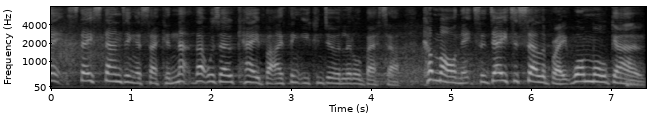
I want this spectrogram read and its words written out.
stay, stay standing a second. That, that was okay, but I think you can do a little better. Come on, it's a day to celebrate. One more go.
